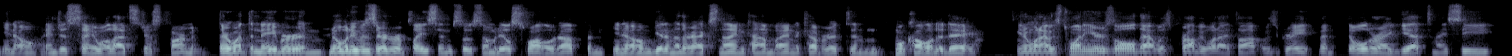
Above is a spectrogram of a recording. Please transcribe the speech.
you know, and just say, well, that's just farming. There went the neighbor and nobody was there to replace him. So somebody will swallow it up and, you know, get another X9 combine to cover it and we'll call it a day you know, when I was 20 years old, that was probably what I thought was great. But the older I get and I see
